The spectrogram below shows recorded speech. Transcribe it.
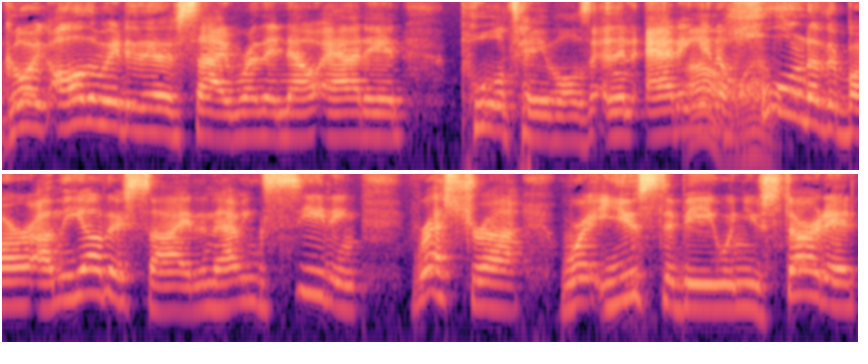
going all the way to the other side where they now add in pool tables and then adding in Oh, a wow. whole another bar on the other side and having seating restaurant where it used to be when you started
